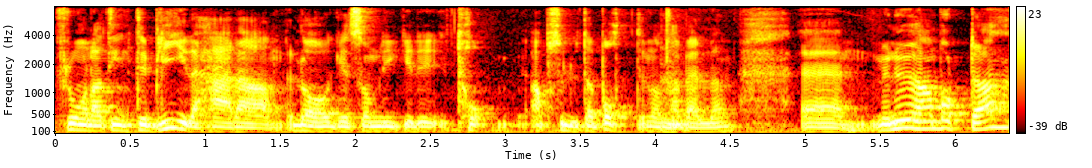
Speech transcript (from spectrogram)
från att inte bli det här äh, laget som ligger i topp, absoluta botten av Mm. tabellen. Eh, men nu är han borta.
